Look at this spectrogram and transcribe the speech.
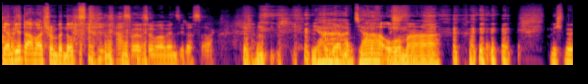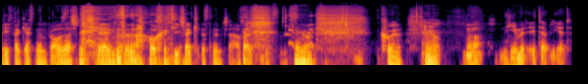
Die haben wir damals schon benutzt. Ich hasse es immer, wenn sie das sagt. Ja, ja, Oma. Nicht nur die vergessenen Browser-Schnittstellen, sondern auch die vergessenen JavaScript-Funktionen. Cool. Ja. ja. Hiermit etabliert.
